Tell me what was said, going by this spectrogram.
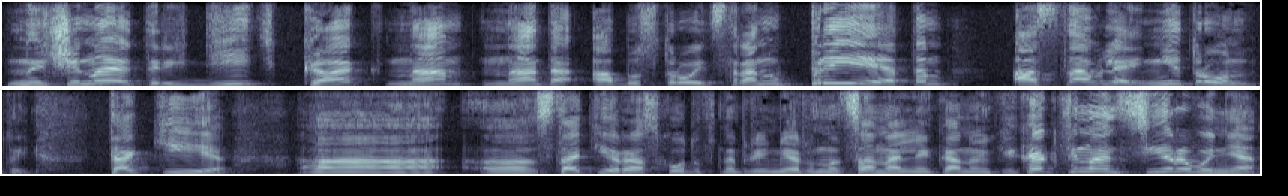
начинают рядить, как нам надо обустроить страну, при этом оставляя нетронутой такие а, а, статьи расходов, например, в национальной экономике, как финансирование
